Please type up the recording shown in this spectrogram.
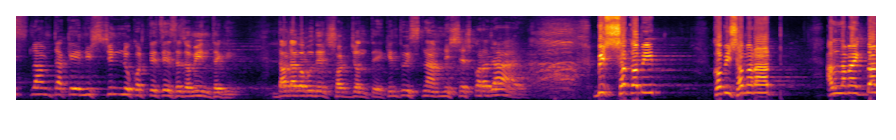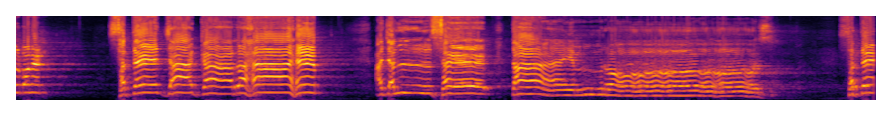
ইসলামটাকে নিশ্চিন্ন করতে চেয়েছে জমিন থেকে দাদা বাবুদের ষড়যন্ত্রে কিন্তু ইসলাম নিঃশেষ করা যায় বিশ্বকবি কবি সম্রাট আল্লামা ইকবাল বলেন सते जागा रहा है अजल से तायम रोज सते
